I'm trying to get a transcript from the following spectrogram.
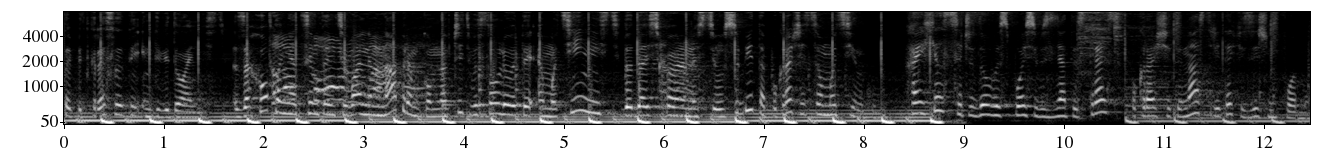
та підкреслити індивідуальність. Захоплення цим танцювальним напрямком навчить висловлювати емоційність, додасть впевненості у собі та покращить самооцінку. High Heels – це чудовий спосіб зняти стрес, покращити настрій та фізичну форму.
